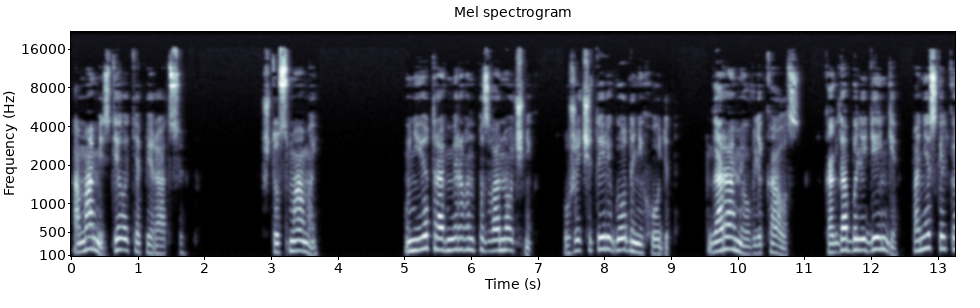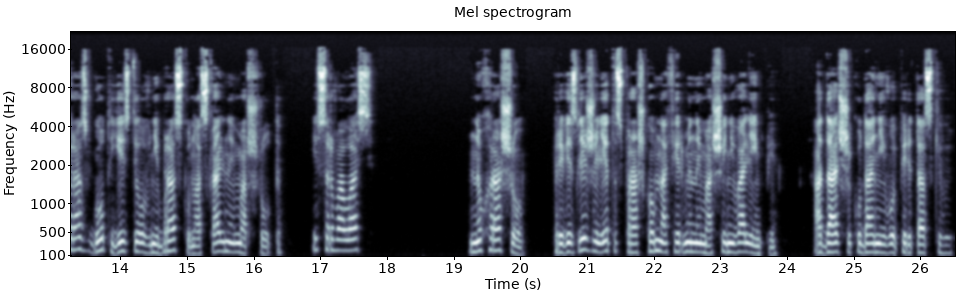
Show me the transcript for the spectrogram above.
а маме сделать операцию. Что с мамой? У нее травмирован позвоночник, уже четыре года не ходит. Горами увлекалась. Когда были деньги, по несколько раз в год ездила в Небраску на скальные маршруты. И сорвалась. Ну хорошо, привезли жилеты с порошком на фирменной машине в Олимпии. А дальше куда они его перетаскивают?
